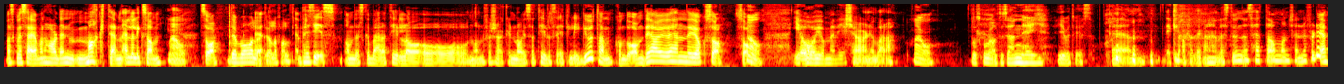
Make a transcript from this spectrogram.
vad ska vi säga, man har den makten eller liksom Ja, så. det valet i alla fall. Precis, om det ska bära till och, och, och någon försöker nojsa till sig ett ligg utan kondom. Det har ju, händer ju också. Så. Ja. Jo, jo, men vi kör nu bara. Ja, då ska man alltid säga nej, givetvis. Ehm, det är klart att det kan hända stundens hetta om man känner för det.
